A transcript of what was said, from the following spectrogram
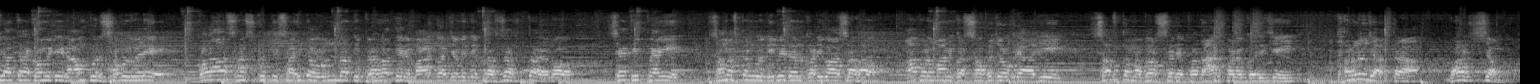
यात्रा कमिटी रामपुर सबवेले कला संस्कृति सहित उन्नति प्रगतिको मार्ग जमिदि प्रशस्त एवं साठीपई समस्तको निवेदन गरिबा सहु आपण मानको सहयोग राजी सक्तम वर्षरे प्रदान करिजे अनुयात्रा महोत्सव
